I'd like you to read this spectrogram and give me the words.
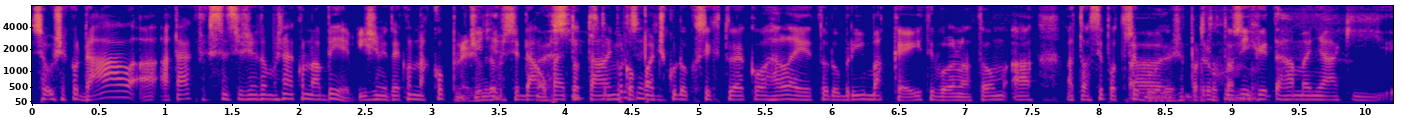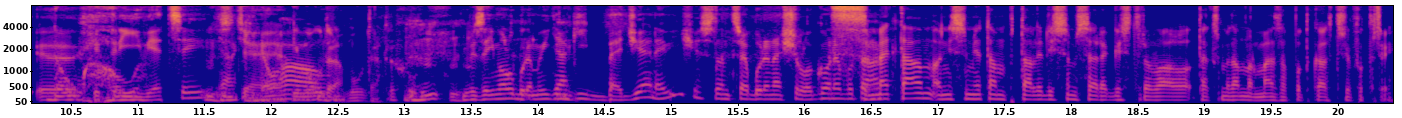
jsou už jako dál a, a tak, tak si myslím, že mě to možná jako nabije, víš, že mě to jako nakopne, že mi to prostě dá No úplně totální 100%. kopačku do ksichtu, jako hele, je to dobrý, makej, ty vole na tom a, a to asi potřebuju, A takže proto trochu tam z nich vytáháme nějaký uh, chytrý věci, nějaký Jistě, jaký know-how. moudra, moudra. Trochu. Mhm, Mě by zajímalo, budeme mít nějaký badge, nevíš, jestli tam třeba bude naše logo nebo jsme tak? tam, oni se mě tam ptali, když jsem se registroval, tak jsme tam normálně za podcast 3 for 3.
